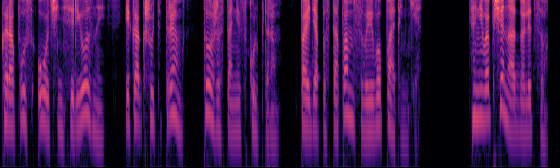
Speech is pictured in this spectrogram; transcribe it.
Карапуз очень серьезный и, как шутит Рэм, тоже станет скульптором, пойдя по стопам своего папеньки. Они вообще на одно лицо,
